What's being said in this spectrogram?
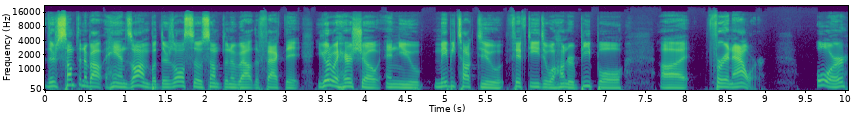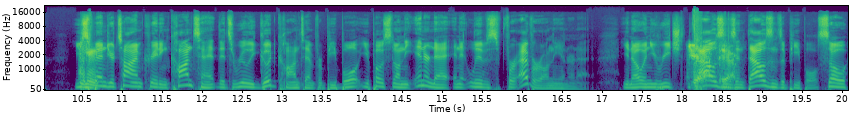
there's something about hands on, but there's also something about the fact that you go to a hair show and you maybe talk to 50 to 100 people uh, for an hour, or you Mhm. spend your time creating content that's really good content for people. You post it on the internet and it lives forever on the internet you know, and you reach Yeah, thousands yeah. and thousands of people. So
